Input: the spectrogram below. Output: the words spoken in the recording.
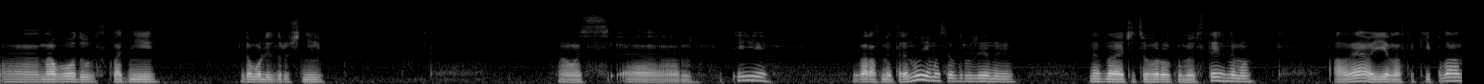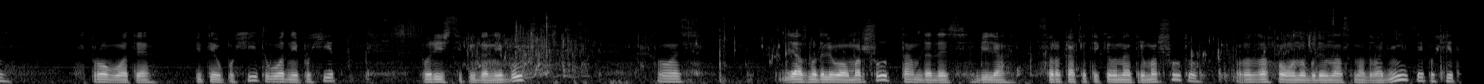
е, на воду складні, доволі зручні. Ось. Е, і зараз ми тренуємося з дружиною. Не знаю, чи цього року ми встигнемо. Але є в нас такий план спробувати піти в похід, водний похід по річці Південний Буг. Ось. Я змоделював маршрут, там де десь біля 45 км маршруту. Розраховано буде у нас на 2 дні цей похід.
